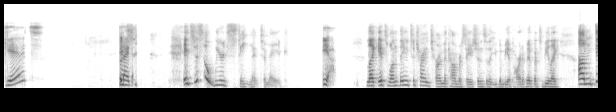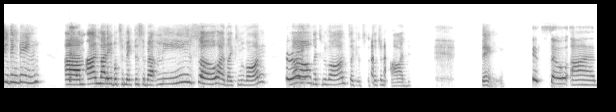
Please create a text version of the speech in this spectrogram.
get, but I it's, it's just a weird statement to make. yeah. Like it's one thing to try and turn the conversation so that you can be a part of it, but to be like, um, ding ding ding. Um, I'm not able to make this about me, so I'd like to move on. No, I'd like to move on. It's like it's, it's such an odd thing. It's so odd.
